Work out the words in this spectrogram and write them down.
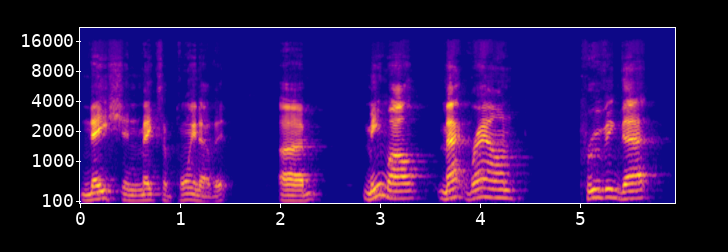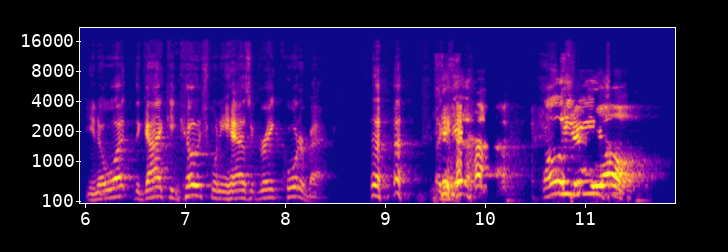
nation makes a point of it. Um, meanwhile, Matt Brown proving that you know what the guy can coach when he has a great quarterback. Again, yeah. all he needs all.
